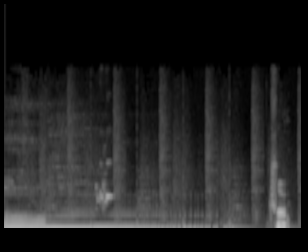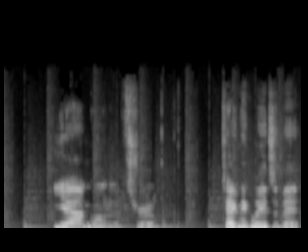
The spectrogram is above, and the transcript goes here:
Um. True. Yeah, I'm going with true. Technically, it's a bit.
